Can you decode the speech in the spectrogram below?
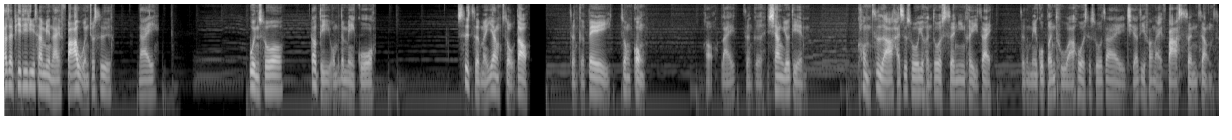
他在 PTT 上面来发文，就是来问说，到底我们的美国是怎么样走到整个被中共好来整个像有点控制啊，还是说有很多的声音可以在整个美国本土啊，或者是说在其他地方来发声这样子？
